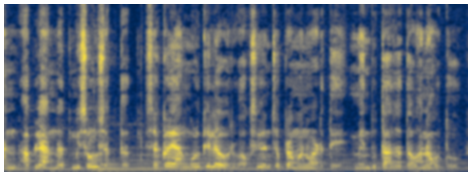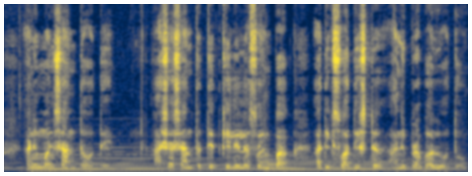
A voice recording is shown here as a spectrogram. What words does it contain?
अन्न आपल्या अन्नात मिसळू शकतात. सकाळी आंघोळ केल्यावर ऑक्सिजनचे प्रमाण वाढते मेंदू ताजा तवाना होतो आणि मन शांत होते. अशा शांततेत केलेला स्वयंपाक अधिक स्वादिष्ट आणि प्रभावी होतो.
